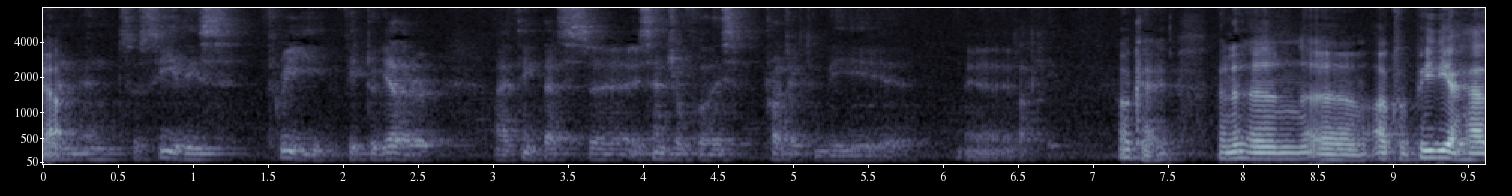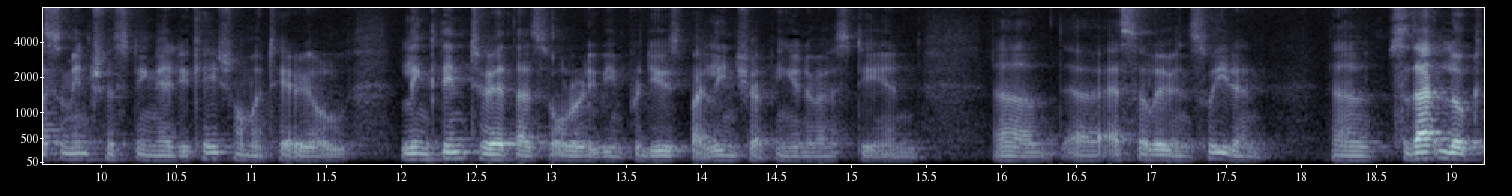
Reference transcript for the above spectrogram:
Yeah. And, and to see these three fit together, I think that's uh, essential for this project to be uh, uh, lucky. Okay, and, and uh, Akvopedia has some interesting educational material linked into it that's already been produced by Linköping University and uh, uh, SLU in Sweden. So that looked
